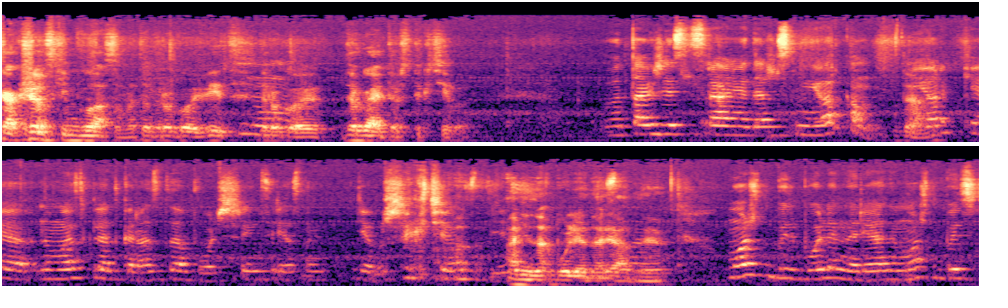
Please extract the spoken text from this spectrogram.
Как женским глазом, это другой вид, Ну. другой, другая перспектива. Вот также, если сравнивать даже с Нью-Йорком, Да. в Нью-Йорке, на мой взгляд, гораздо больше интересных девушек, чем здесь. Они более нарядные. Может быть, более нарядные, может быть,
